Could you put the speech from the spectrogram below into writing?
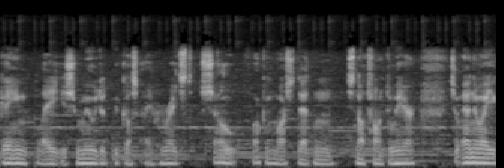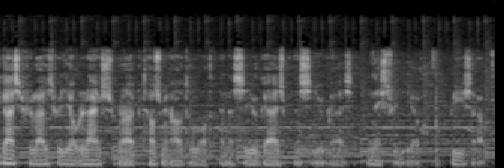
gameplay is muted because I've raged so fucking much that mm, it's not fun to hear. So anyway you guys if you like this video like subscribe. It helps me out a lot. And I see you guys I see you guys next video. Peace out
